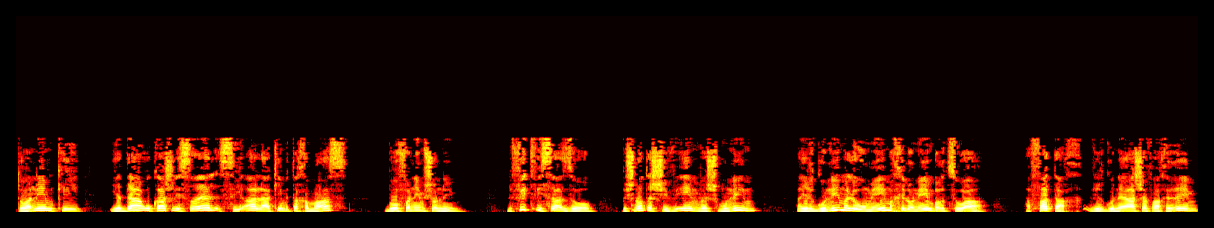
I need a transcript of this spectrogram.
טוענים כי ידה ארוכה של ישראל סייעה להקים את החמאס באופנים שונים. לפי תפיסה זו, בשנות ה-70 וה-80 הארגונים הלאומיים החילוניים ברצועה, הפת"ח וארגוני אש"ף האחרים,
